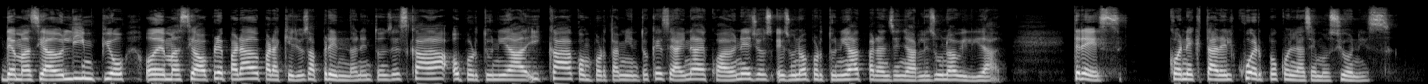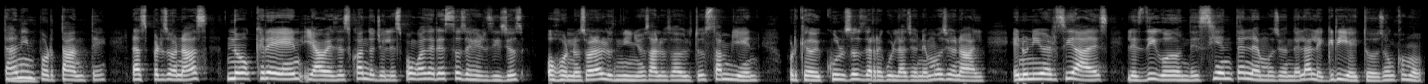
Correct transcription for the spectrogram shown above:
demasiado limpio o demasiado preparado para que ellos aprendan. Entonces cada oportunidad y cada comportamiento que sea inadecuado en ellos es una oportunidad para enseñarles una habilidad. Tres, conectar el cuerpo con las emociones. Tan importante. Las personas no creen y a veces cuando yo les pongo a hacer estos ejercicios, ojo, no solo a los niños, a los adultos también, porque doy cursos de regulación emocional en universidades, les digo dónde sienten la emoción de la alegría y todos son como,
